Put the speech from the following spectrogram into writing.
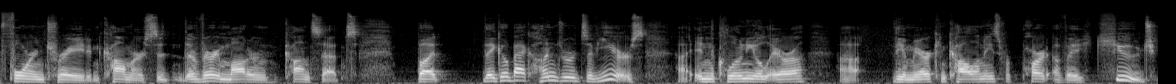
foreign trade and commerce. They're very modern concepts, but they go back hundreds of years. Uh, in the colonial era, uh, the American colonies were part of a huge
